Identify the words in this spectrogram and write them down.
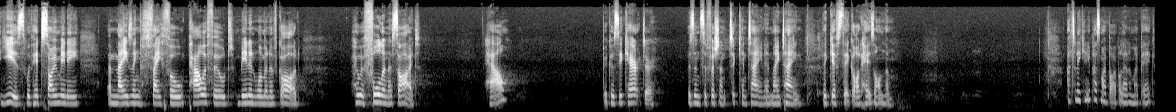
years, we've had so many amazing, faithful, power filled men and women of God who have fallen aside. How? Because their character is insufficient to contain and maintain the gifts that God has on them. Anthony, can you pass my Bible out of my bag?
